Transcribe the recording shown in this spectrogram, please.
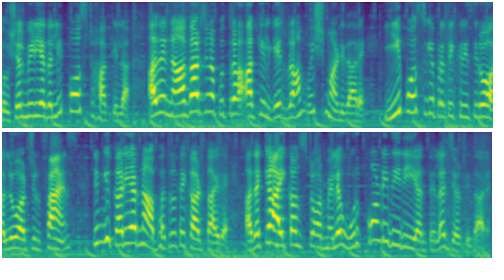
ಸೋಷಿಯಲ್ ಮೀಡಿಯಾದಲ್ಲಿ ಪೋಸ್ಟ್ ಹಾಕಿಲ್ಲ. ಆದರೆ ನಾಗಾರ್ಜುನ ಪುತ್ರ ಅಖಿಲ್ಗೆ ರಾಮ್ ವಿಶ್ ಮಾಡಿದ್ದಾರೆ. ಈ ಪೋಸ್ಟ್ಗೆ ಪ್ರತಿಕ್ರಿಯಿಸಿರೋ ಅಲ್ಲು ಅರ್ಜುನ್ ಫ್ಯಾನ್ಸ್ ನಿಮಗೆ ಕರಿಯರ್ನ ಅಭದ್ರತೆ ಕಾಡ್ತಾ ಇದೆ. ಅದಕ್ಕೆ ಐಕಾನ್ ಸ್ಟಾರ್ ಮೇಲೆ ಉರ್ಕೊಂಡಿದ್ದೀರಿ ಅಂತೆಲ್ಲ ಜರ್ದಿದ್ದಾರೆ.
